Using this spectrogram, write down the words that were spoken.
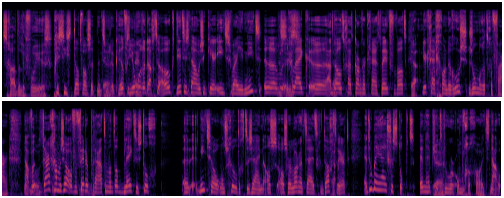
schadelijk voor je is. Precies, dat was het natuurlijk. Heel veel jongeren dachten ook... dit is nou eens een keer iets waar je niet eh, gelijk eh, aan dood gaat, kanker krijgt, weet ik veel wat. Hier krijg je gewoon de roes zonder het gevaar. Nou, we-. Mhm. daar gaan we zo over verder praten, want dat bleek dus toch eh, niet zo onschuldig te zijn als, als er lange tijd gedacht werd. En toen ben jij gestopt en heb je Ja. het roer omgegooid. Nou,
